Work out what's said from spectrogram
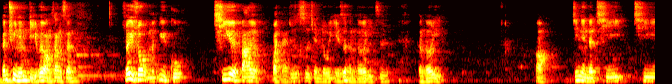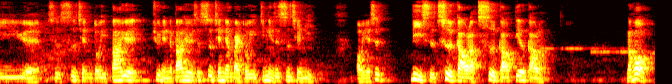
跟去年比会往上升，所以说我们预估七月八月本来就是四千多亿，也是很合理之，很合理，哦。今年的七七月是四千多亿，八月去年的八月是四千两百多亿，今年是四千亿，哦，也是历史次高了，次高第二高了，然后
